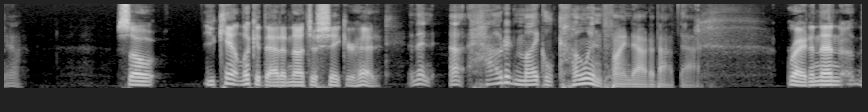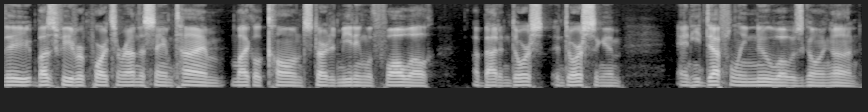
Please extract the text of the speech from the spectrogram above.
Yeah. So you can't look at that and not just shake your head. And then, uh, how did Michael Cohen find out about that? Right. And then the BuzzFeed reports around the same time, Michael Cohen started meeting with Falwell about endorse, endorsing him, and he definitely knew what was going on.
